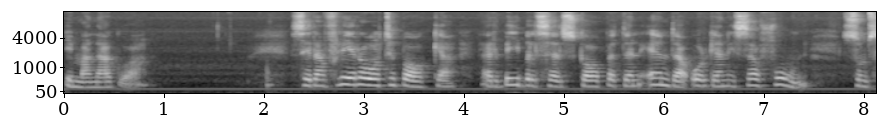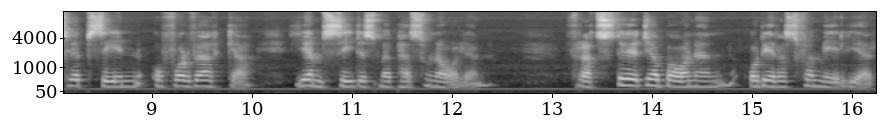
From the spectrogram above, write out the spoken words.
i Managua. Sedan flera år tillbaka är Bibelsällskapet den enda organisation som släpps in och får verka jämsides med personalen för att stödja barnen och deras familjer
